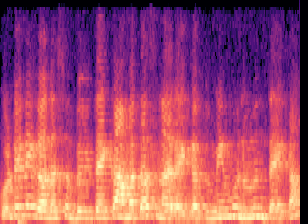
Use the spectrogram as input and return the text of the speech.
कुठे निघाला संभविताई कामात असणार आहे का तुम्ही म्हणून म्हणताय का?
